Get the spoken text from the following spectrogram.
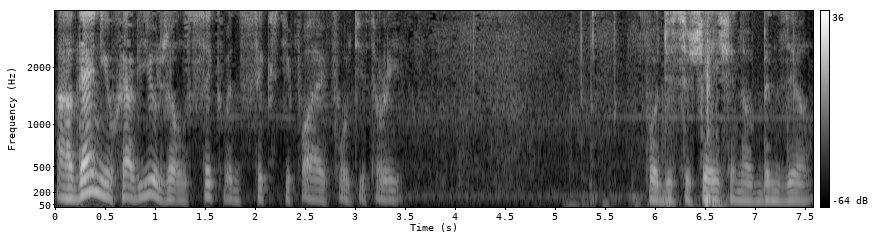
Uh, then you have usual sequence 6543 for dissociation of benzyl.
